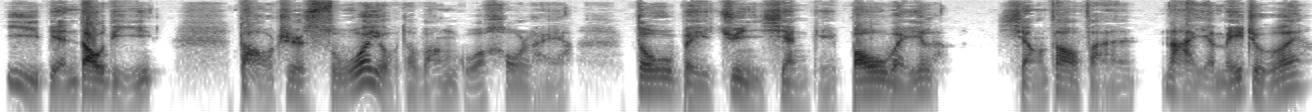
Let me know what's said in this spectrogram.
一贬到底，导致所有的王国后来呀都被郡县给包围了，想造反那也没辙呀。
